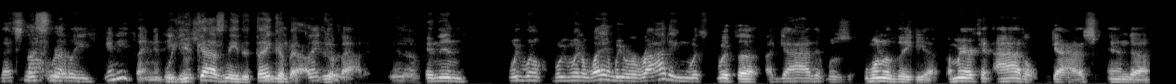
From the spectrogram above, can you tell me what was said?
"That's not That's not- really anything." And well, you guys need to think "You need to about think doing about it." You know, And then we went we went away and we were riding with with a, a guy that was one of the uh, American Idol guys, and uh,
